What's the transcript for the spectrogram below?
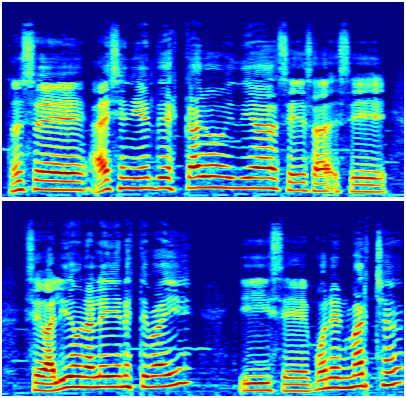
Entonces, a ese nivel de descaro hoy día se, se valida una ley en este país y se pone en marcha.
